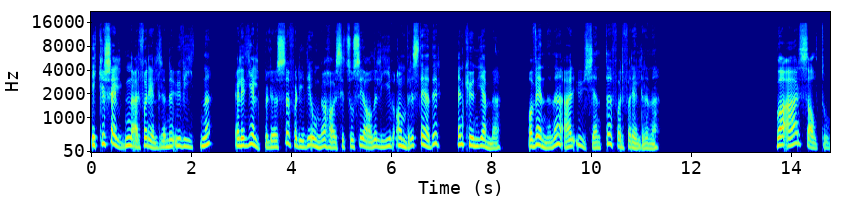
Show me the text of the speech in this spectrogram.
Ikke sjelden er foreldrene uvitende eller hjelpeløse fordi de unge har sitt sosiale liv andre steder enn kun hjemme, og vennene er ukjente for foreldrene. Hva er salto?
